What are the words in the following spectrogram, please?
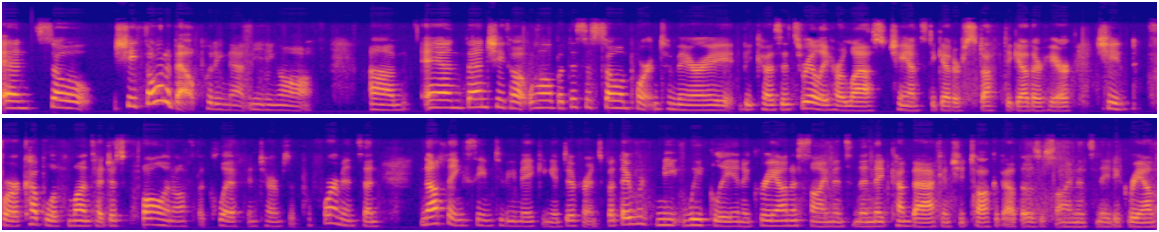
and so she thought about putting that meeting off. Um, and then she thought, well, but this is so important to Mary because it's really her last chance to get her stuff together here. She, for a couple of months, had just fallen off the cliff in terms of performance, and nothing seemed to be making a difference. But they would meet weekly and agree on assignments, and then they'd come back and she'd talk about those assignments, and they'd agree on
